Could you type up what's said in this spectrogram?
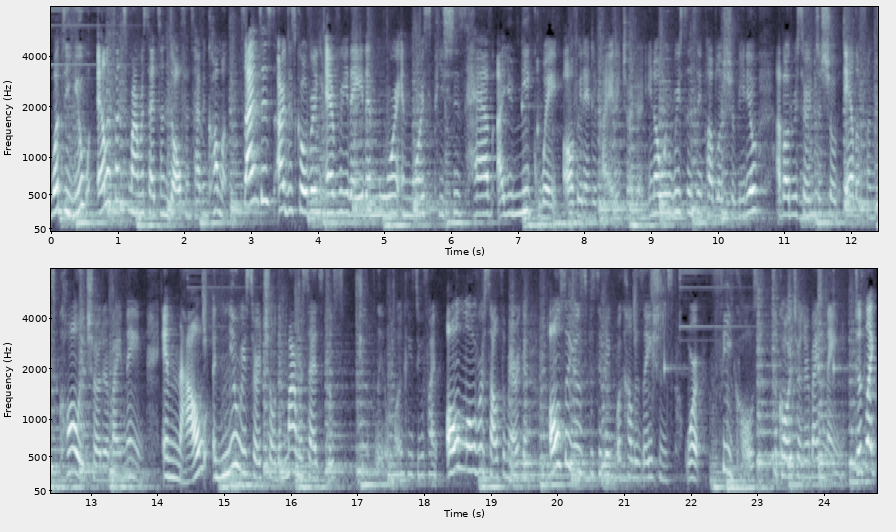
What do you, elephants, marmosets, and dolphins have in common? Scientists are discovering every day that more and more species have a unique way of identifying each other. You know, we recently published a video about research that showed elephants call each other by name. And now, a new research showed that marmosets, those cute little monkeys you find all over South America also use specific vocalizations or phee calls to call each other by name. Just like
